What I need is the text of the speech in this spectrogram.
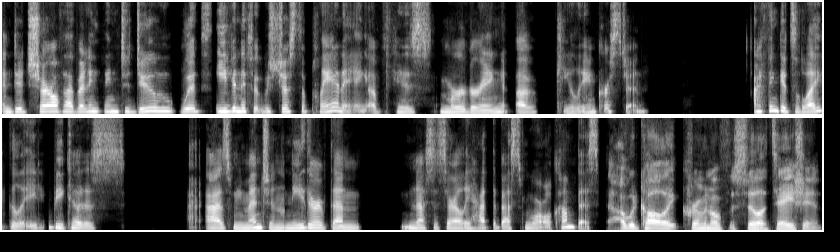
And did Cheryl have anything to do with, even if it was just the planning of his murdering of Kaylee and Kristen? I think it's likely because, as we mentioned, neither of them necessarily had the best moral compass. I would call it criminal facilitation.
